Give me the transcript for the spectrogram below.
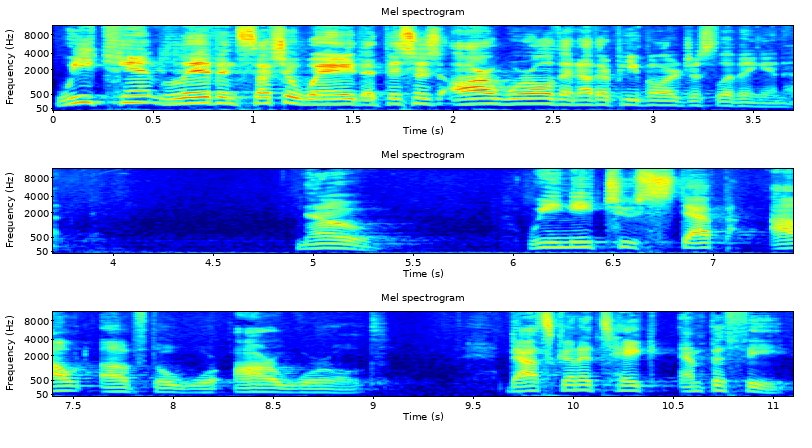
we can't live in such a way that this is our world and other people are just living in it. No. We need to step out of the, our world that's going to take empathy.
